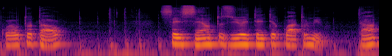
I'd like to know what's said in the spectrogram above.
Qual é o total? 684 mil, tá?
